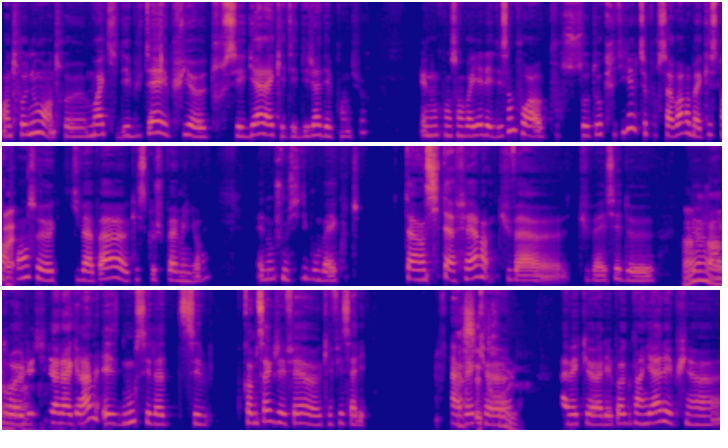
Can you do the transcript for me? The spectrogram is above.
entre nous, entre moi qui débutais et puis euh, tous ces gars-là qui étaient déjà des pointures. Et donc, on s'envoyait les dessins pour, pour s'auto-critiquer, tu sais, pour savoir bah, qu'est-ce que tu en penses, qu'est-ce qui va pas, qu'est-ce que je peux améliorer. Et donc, je me suis dit, bon, bah écoute, tu as un site à faire, tu vas, tu vas essayer de, de Ah. rendre l'utile à l'agréable. Et donc, c'est la- c'est comme ça que j'ai fait euh, Café Salé. Ah, Avec, euh, drôle. avec euh, à l'époque Bengal et puis euh,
